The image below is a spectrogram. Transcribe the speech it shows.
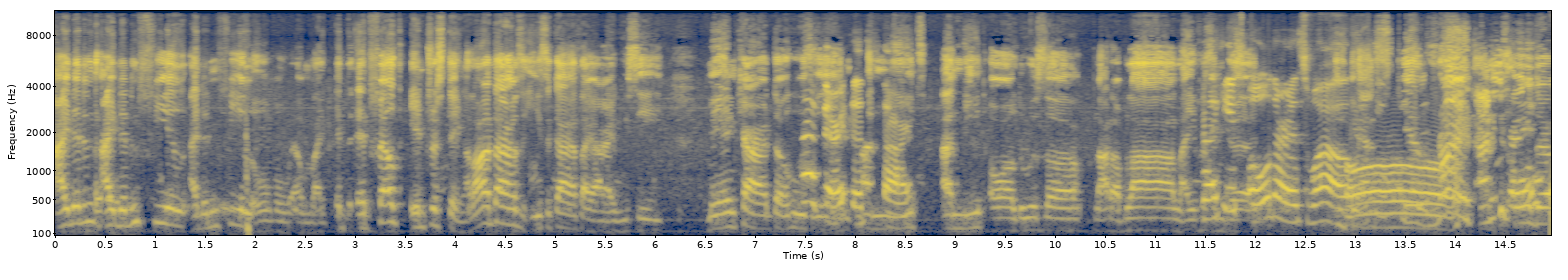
I didn't I didn't feel I didn't feel overwhelmed. Like it, it felt interesting. A lot of times the isekai is like, all right, we see main character who's That's a very in good a start. neat, a neat or loser, blah blah blah. Life is like he's good. older as He well. gets Oh. killed, right? And he's Right. older.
